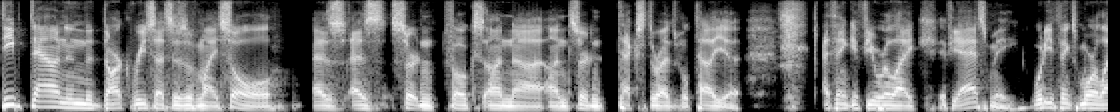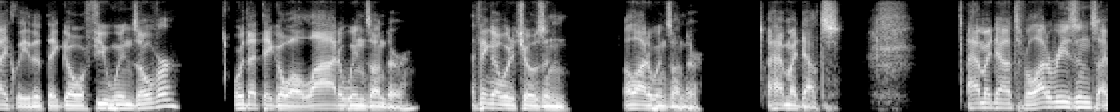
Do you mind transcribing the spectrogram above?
deep down in the dark recesses of my soul as as certain folks on uh, on certain text threads will tell you. I think if you were like, if you ask me, what do you think's more likely that they go a few wins over, or that they go a lot of wins under? I think I would have chosen a lot of wins under. I have my doubts. I have my doubts for a lot of reasons. I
